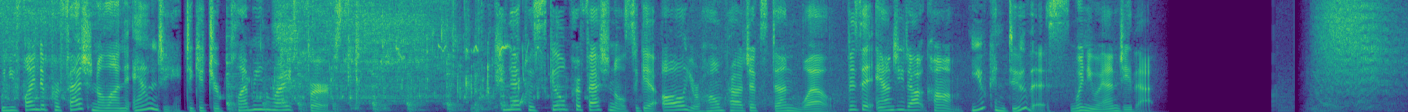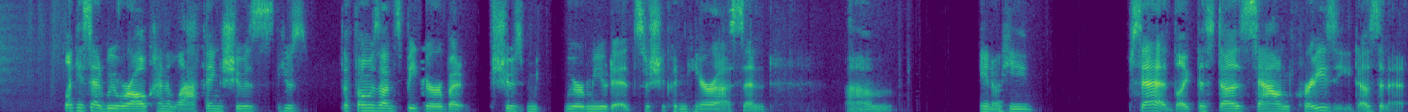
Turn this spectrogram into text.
When you find a professional on Angie to get your plumbing right first. Connect with skilled professionals to get all your home projects done well. Visit Angie.com. You can do this when you Angie that. Like I said, we were all kind of laughing. She was, he was, the phone was on speaker, but she was, we were muted, so she couldn't hear us. And, um, you know, he said, like, this does sound crazy, doesn't it?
